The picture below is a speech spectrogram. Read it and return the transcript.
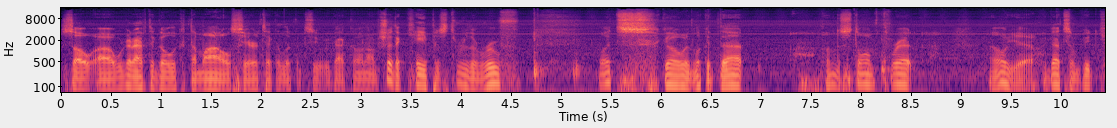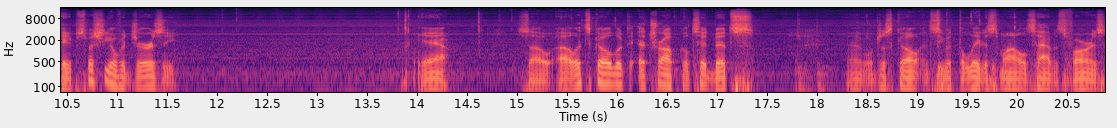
So uh, we're going to have to go look at the models here take a look and see what we got going on. I'm sure the CAPE is through the roof. Let's go and look at that. Thunderstorm threat. Oh, yeah. We got some good CAPE, especially over Jersey. Yeah. So uh, let's go look at tropical tidbits. And we'll just go and see what the latest models have as far as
